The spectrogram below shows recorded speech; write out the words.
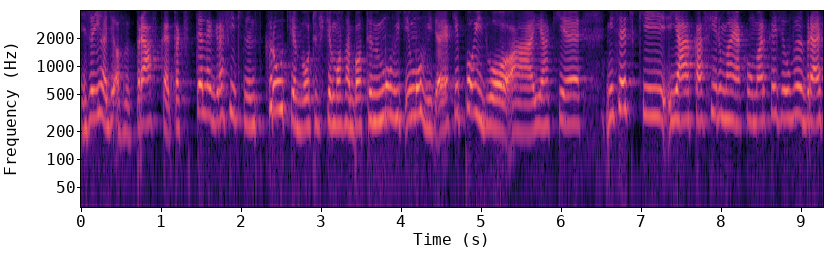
Jeżeli chodzi o wyprawkę, tak w telegraficznym skrócie, bo oczywiście można by o tym mówić i mówić, a jakie poidło, a jakie miseczki, jaka firma, jaką markę się wybrać,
